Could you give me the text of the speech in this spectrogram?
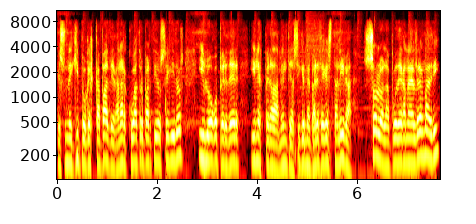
es un equipo que es capaz de ganar cuatro partidos seguidos y luego perder inesperadamente. Así que me parece que esta liga solo la puede ganar el Real Madrid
